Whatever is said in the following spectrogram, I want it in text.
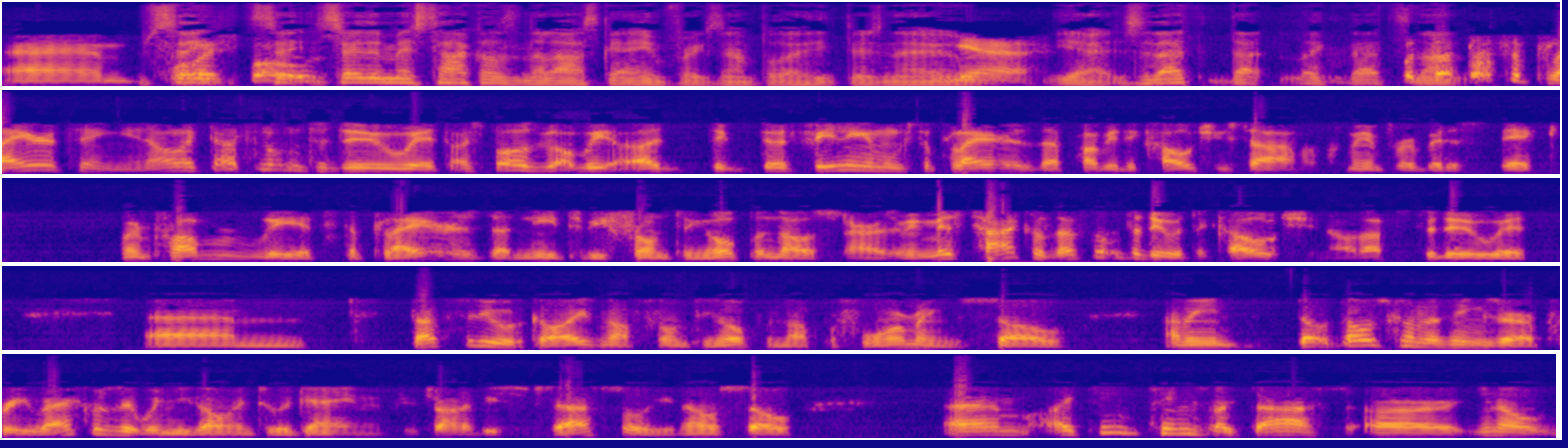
Um, say, suppose, say, say the missed tackles in the last game, for example. I think there's now yeah yeah. So that that like that's but not that, that's a player thing, you know. Like that's nothing to do with. I suppose we uh, the, the feeling amongst the players is that probably the coaching staff have come in for a bit of stick when probably it's the players that need to be fronting up in those scenarios. I mean, missed tackles that's nothing to do with the coach, you know. That's to do with um, that's to do with guys not fronting up and not performing. So, I mean, th- those kind of things are a prerequisite when you go into a game if you're trying to be successful, you know. So, um, I think things like that are, you know,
